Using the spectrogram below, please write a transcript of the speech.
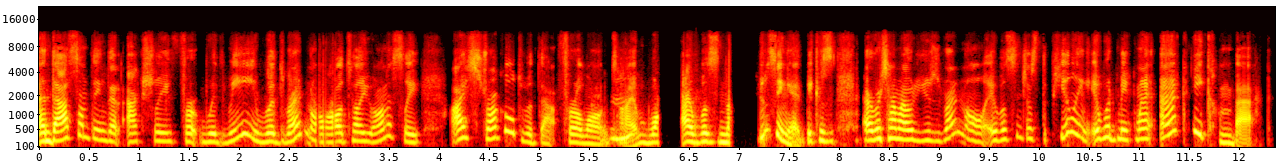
And that's something that actually, for with me with retinol, I'll tell you honestly, I struggled with that for a long mm-hmm. time. Why I was not using it because every time I would use retinol, it wasn't just the peeling; it would make my acne come back.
